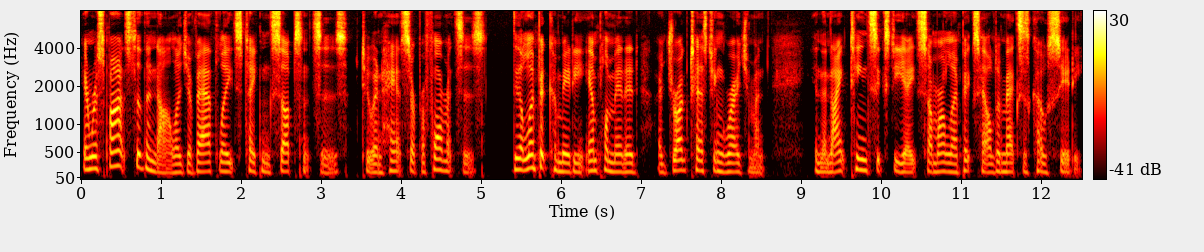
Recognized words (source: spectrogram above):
In response to the knowledge of athletes taking substances to enhance their performances, the Olympic Committee implemented a drug testing regimen in the 1968 Summer Olympics held in Mexico City.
